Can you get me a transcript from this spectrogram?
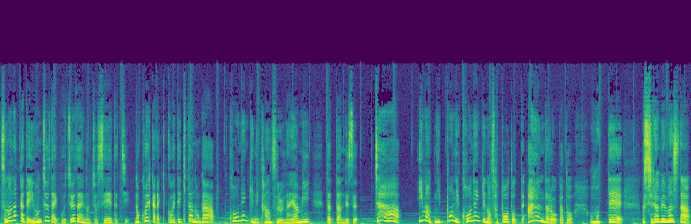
その中で40代50代の女性たちの声から聞こえてきたのが更年期に関する悩みだったんです。じゃあ今日本に更年期のサポートってあるんだろうかと思って調べました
